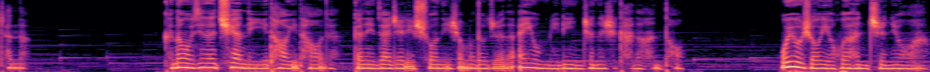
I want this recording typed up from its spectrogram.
真的。”可能我现在劝你一套一套的，跟你在这里说你什么都觉得，哎呦，米粒，你真的是看得很透。我有时候也会很执拗啊，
